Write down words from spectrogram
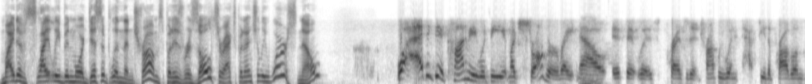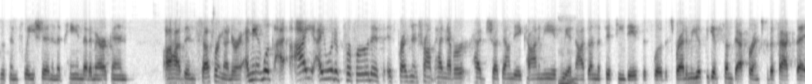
might have slightly been more disciplined than Trump's, but his results are exponentially worse, no? Well, I think the economy would be much stronger right now Mm-hmm. if it was President Trump. We wouldn't ha- see the problems with inflation and the pain that Americans uh, have been suffering under. I mean, look, I, I, would have preferred if, if President Trump had never had shut down the economy, if we had Mhm. not done the 15 days to slow the spread. I mean, you have to give some deference for the fact that,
